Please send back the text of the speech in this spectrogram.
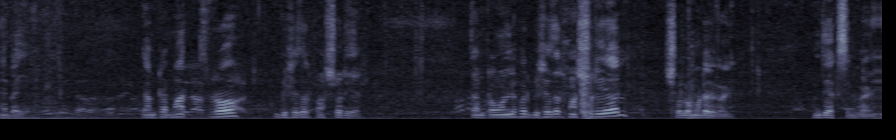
হ্যাঁ ভাইয়া। দামটা মাত্র বিশ হাজার পাঁচশো রিয়াল। দামটা অনলি ফর বিশ হাজার পাঁচশো রিয়াল, ষোলো মডেল গাড়ি। কিন্তু গাড়ি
